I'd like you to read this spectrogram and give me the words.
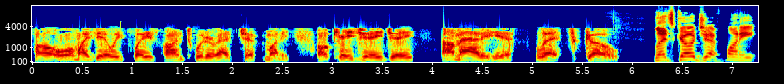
follow all my daily plays on Twitter at Jeff Money. Okay, JJ, I'm out of here. Let's go. Let's go, Jeff Money.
